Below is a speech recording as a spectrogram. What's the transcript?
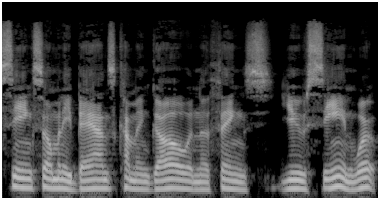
seeing so many bands come and go and the things you've seen. What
